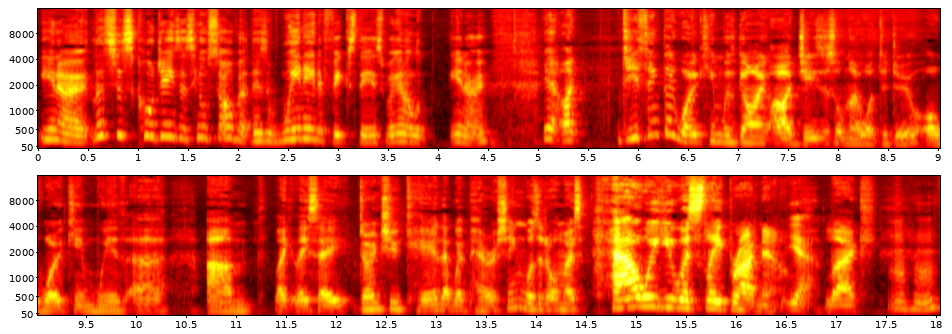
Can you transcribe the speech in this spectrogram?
you know, let's just call Jesus. He'll solve it. There's a, we need to fix this. We're going to look, you know. Yeah, like, do you think they woke him with going, "Oh, Jesus will know what to do," or woke him with, uh, um, like they say, "Don't you care that we're perishing?" Was it almost, "How are you asleep right now?" Yeah. Like, Mm-hmm.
